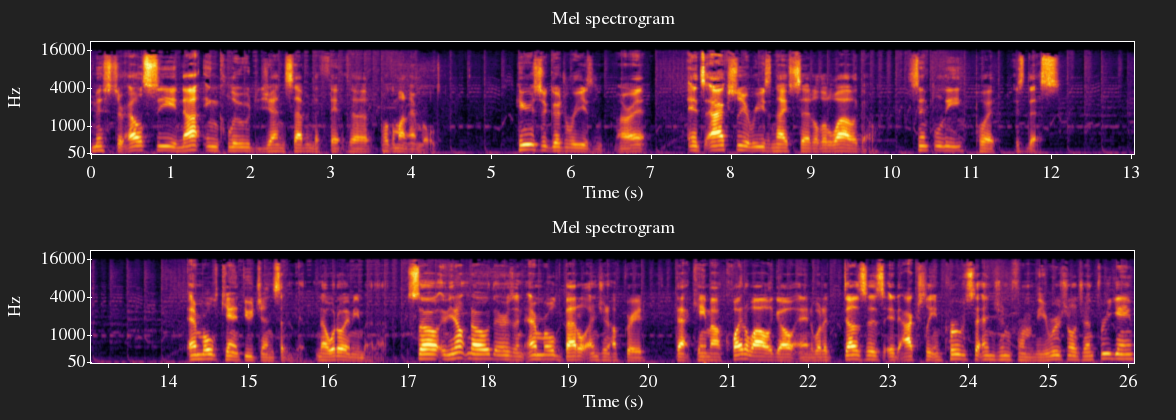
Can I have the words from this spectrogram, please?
Mr. LC not include Gen 7 to the Pokemon Emerald? Here's a good reason, alright? It's actually a reason I've said a little while ago. Simply put, is this Emerald can't do Gen 7 yet. Now, what do I mean by that? So, if you don't know, there's an Emerald Battle Engine upgrade that came out quite a while ago, and what it does is it actually improves the engine from the original Gen 3 game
